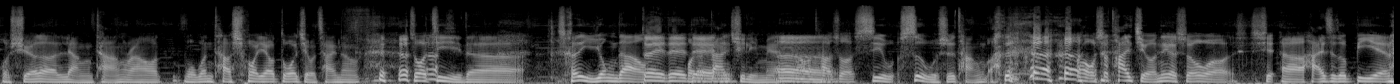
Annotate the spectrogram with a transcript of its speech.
我学了两堂，然后我问他说要多久才能做自己的。可以用到对对对。单曲里面，然后他说四五四五十堂吧，我说太久，那个时候我学呃孩子都毕业了。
